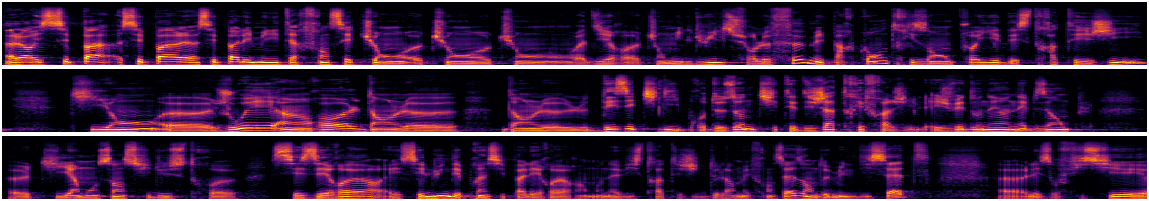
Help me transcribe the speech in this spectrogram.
alors, c'est pas, pas, les militaires français qui ont, mis l'huile sur le feu, mais par contre, ils ont employé des stratégies qui ont joué un rôle dans le, le, déséquilibre de zones qui étaient déjà très fragiles. Et je vais donner un exemple qui, à mon sens, illustre euh, ces erreurs, et c'est l'une des principales erreurs, à mon avis, stratégiques de l'armée française. En 2017, les officiers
